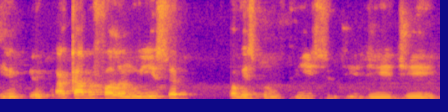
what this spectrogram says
eu, eu acabo falando isso, é talvez por vício de, de, de,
